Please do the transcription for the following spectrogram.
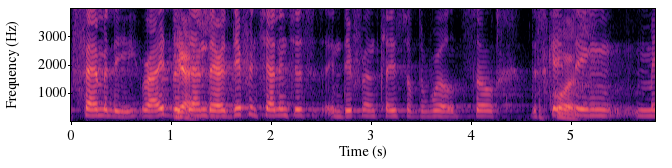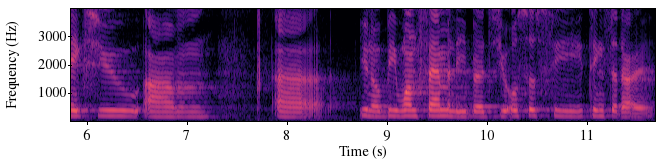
family, right? But then there are different challenges in different places of the world. So the skating makes you, um, uh, you know, be one family, but you also see things that are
